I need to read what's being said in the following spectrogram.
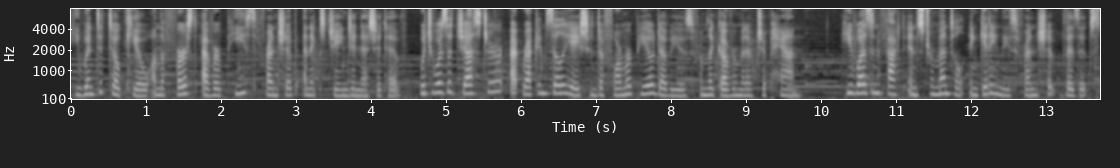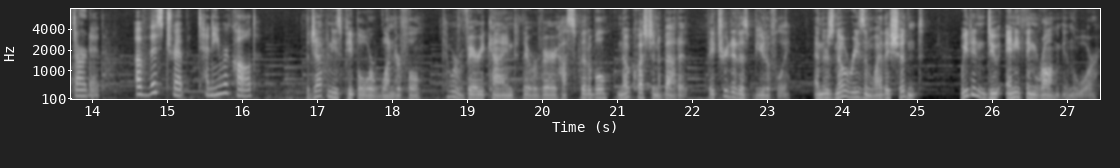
he went to Tokyo on the first ever Peace, Friendship, and Exchange Initiative, which was a gesture at reconciliation to former POWs from the government of Japan. He was, in fact, instrumental in getting these friendship visits started. Of this trip, Tenney recalled The Japanese people were wonderful. They were very kind, they were very hospitable, no question about it. They treated us beautifully, and there's no reason why they shouldn't. We didn't do anything wrong in the war.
